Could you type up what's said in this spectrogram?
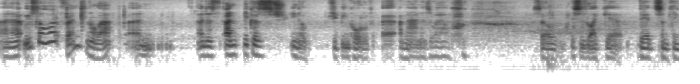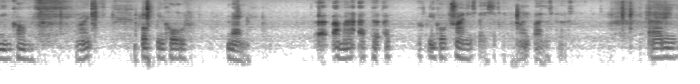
and uh, we still were friends and all that, and and just and because you know she'd been called uh, a man as well, so this is like uh, they had something in common, right? Both being called men, uh, a man, a, a, been called trannies basically, right, by this person. Um,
